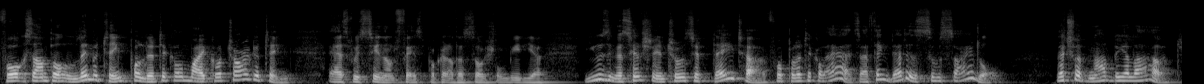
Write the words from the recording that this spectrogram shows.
for example, limiting political micro-targeting, as we've seen on Facebook and other social media, using essentially intrusive data for political ads. I think that is suicidal. That should not be allowed.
